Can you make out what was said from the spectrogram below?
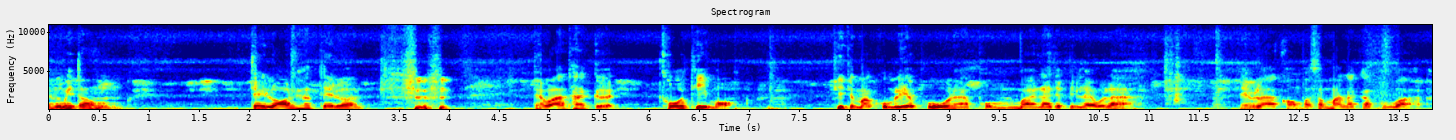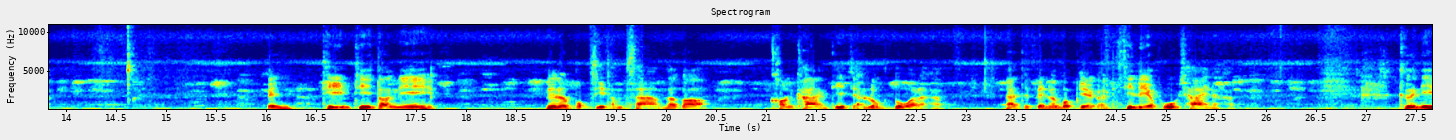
ยังไม่ต้องใจร้อนครับ ใจร้อน แต่ว่าถ้าเกิดโค้ชที่เหมาะ ที่จะมาคุมเรียพูนะครับ ผมว่าน่าจะเป็นเลวล่า เวลาของปัสมัตนะครับ เพราะว่า เป็นทีมที่ตอนนี้เล่นระบบ4-3-3 แล้วก็ค่อนข้างที่จะลงตัวนะครับ น่าจะเป็นระบบเดียวกับที่เรียพูใช้นะครับ คืนนี้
